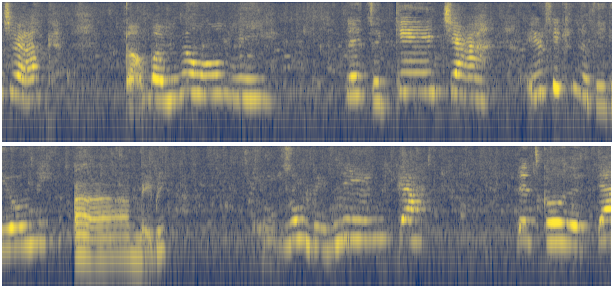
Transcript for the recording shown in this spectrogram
Jack, come and know me. Let's get ya. Are you taking a video of me? Uh, maybe. Zombie Ninja. Let's go to that.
